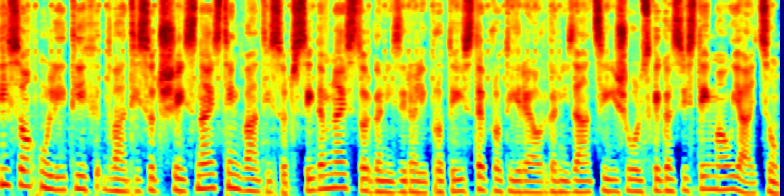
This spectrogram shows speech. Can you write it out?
Ti so v letih 2016 in 2017 organizirali proteste proti reorganizaciji šolskega sistema v Jajcu.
